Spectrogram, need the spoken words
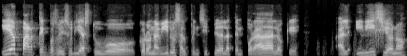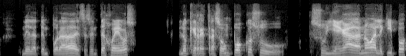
Y aparte, pues Luis Urias tuvo coronavirus al principio de la temporada, lo que al inicio, ¿no? De la temporada de 60 juegos, lo que retrasó un poco su, su llegada, ¿no? Al equipo.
